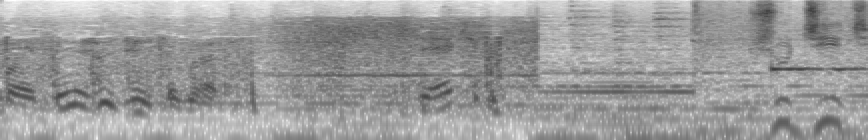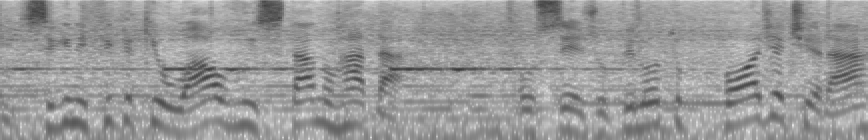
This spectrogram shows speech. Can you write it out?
Foi, tem Judite agora. Sete. Judite significa que o alvo está no radar. Ou seja, o piloto pode atirar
